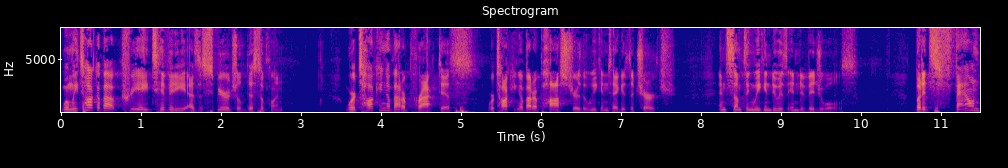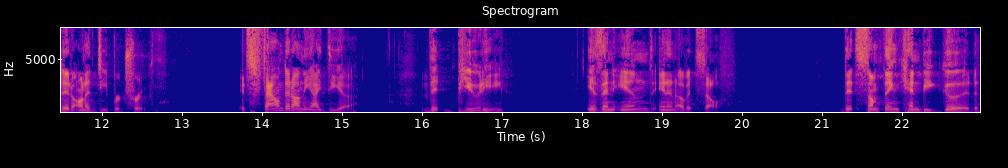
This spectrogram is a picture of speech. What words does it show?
When we talk about creativity as a spiritual discipline, we're talking about a practice, we're talking about a posture that we can take as a church and something we can do as individuals. But it's founded on a deeper truth. It's founded on the idea that beauty is an end in and of itself. That something can be good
